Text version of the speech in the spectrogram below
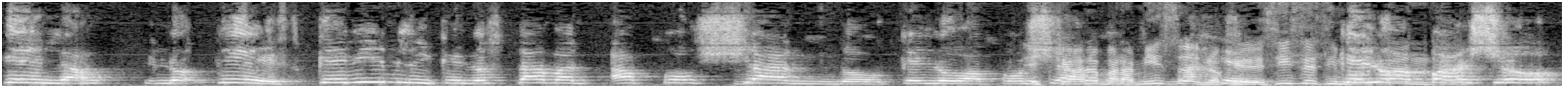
que la- lo que es querible y que lo estaban apoyando, que lo apoyaba. Es que ahora para mí eso- lo que decís es Que lo importante. apoyó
